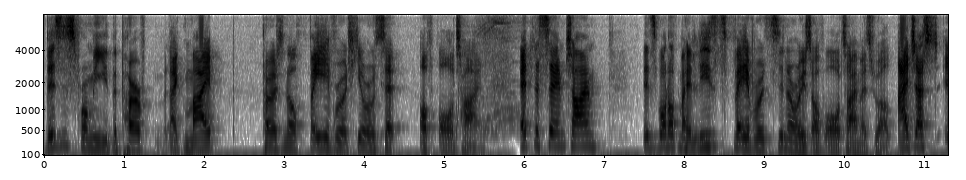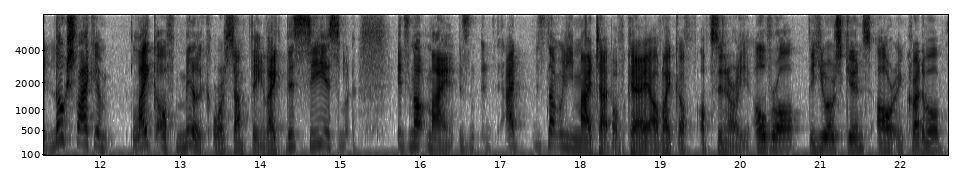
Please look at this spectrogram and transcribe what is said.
this is for me the perf, like my personal favorite hero set of all time. At the same time, it's one of my least favorite sceneries of all time as well. I just, it looks like a lake of milk or something. Like this sea is it's not mine. It's I, it's not really my type of okay of like of, of scenery. Overall, the hero skins are incredible.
